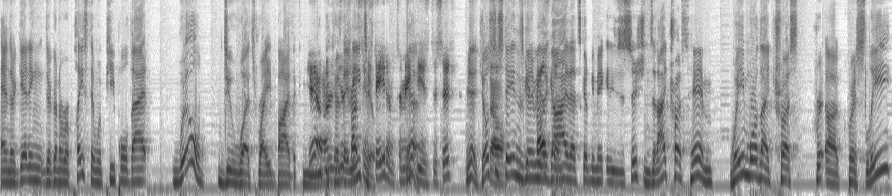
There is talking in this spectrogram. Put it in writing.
and they're getting they're going to replace them with people that will do what's right by the community Yeah, because they need to. Staten to make Yeah. these decisions. Yeah, Joseph So, Staten's going to be the him- guy that's going to be making these decisions, and I trust him way more than I trust uh, Chris Lee,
